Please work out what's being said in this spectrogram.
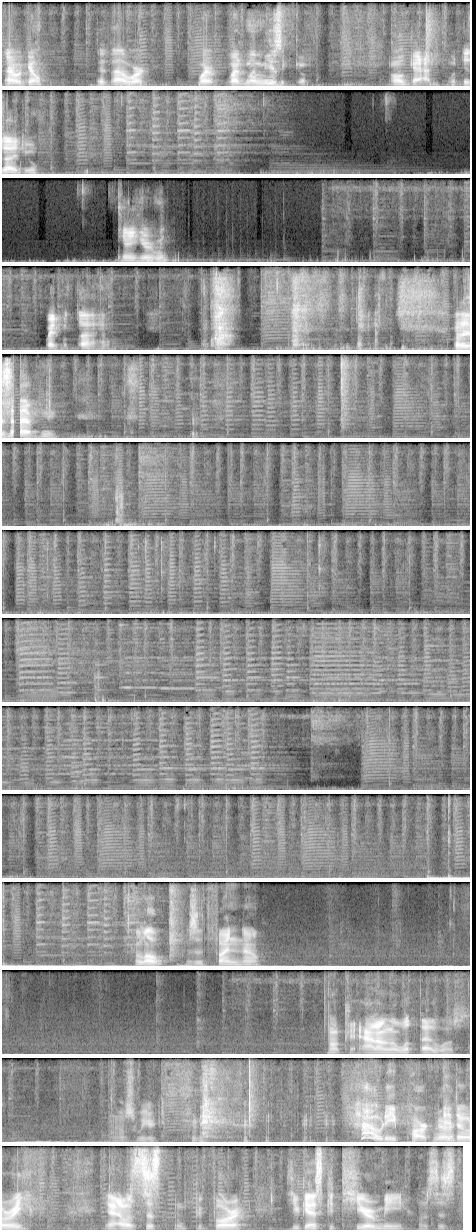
There we go. Did that work? Where where'd my music go? Oh god, what did I do? Can you hear me? Wait, what the hell? what is happening? Fine now? Okay, I don't know what that was. That was weird. Howdy, partner. Hey, Dory. Yeah, I was just before you guys could hear me. I was just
